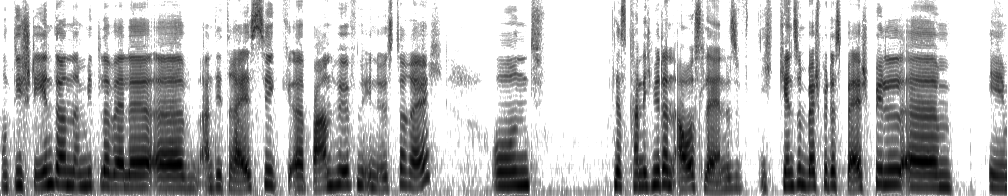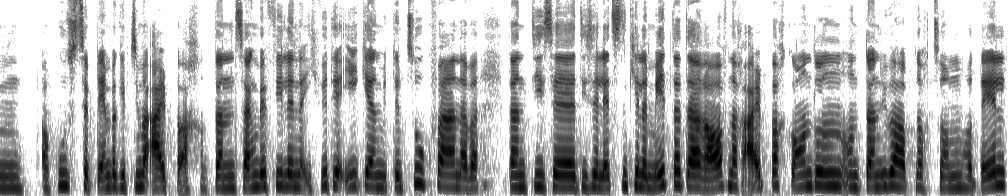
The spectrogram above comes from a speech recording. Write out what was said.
Und die stehen dann mittlerweile äh, an die 30 äh, Bahnhöfen in Österreich. Und das kann ich mir dann ausleihen. Also ich kenne zum Beispiel das Beispiel, ähm, im August, September gibt es immer Alpbach. Und dann sagen wir viele, na, ich würde ja eh gern mit dem Zug fahren, aber dann diese, diese letzten Kilometer darauf nach Alpbach gondeln und dann überhaupt noch zum Hotel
